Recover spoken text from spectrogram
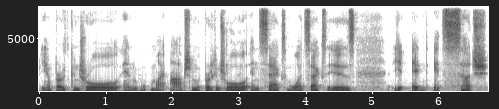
you know birth control and my option with birth control mm-hmm. and sex and what sex is it, it, it's such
